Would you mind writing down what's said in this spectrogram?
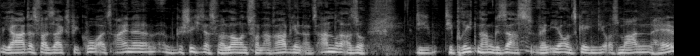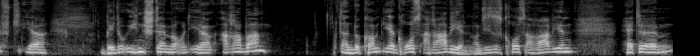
ja, das war Sykes-Picot als eine ähm, Geschichte, das war Lawrence von Arabien als andere. Also die, die Briten haben gesagt, wenn ihr uns gegen die Osmanen helft, ihr Beduinenstämme und ihr Araber, dann bekommt ihr Großarabien. Und dieses Großarabien hätte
